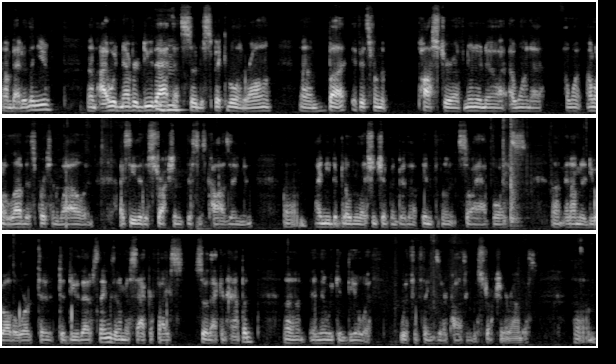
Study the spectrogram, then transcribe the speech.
I'm better than you. Um, I would never do that. Mm-hmm. That's so despicable and wrong. Um, but if it's from the posture of no, no, no, I want to, I want I want to love this person well, and I see the destruction this is causing, and um, I need to build relationship and build influence so I have voice, um, and I'm going to do all the work to to do those things, and I'm going to sacrifice so that can happen, um, and then we can deal with with the things that are causing destruction around us. Um,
